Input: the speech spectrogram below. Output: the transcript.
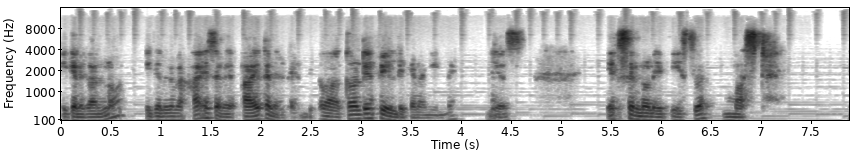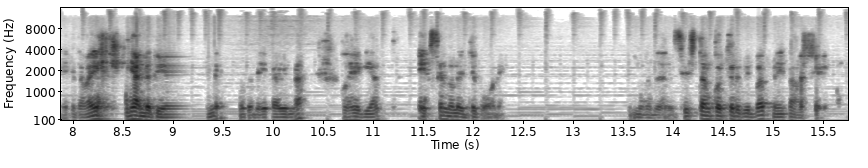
ඉගෙන ගන්නවා. ඉගෙනගෙන ආයසන ආයතනට ඇද කන්ට ෆිල්ඩ එකනගන්න යස් එක්සල් නොල පිස්ස මස්ට එක තමයි කියන්න තියෙන්නේ. මොක දේකවිල්ලා ඔහ ගියත් එක්සල් නොලෙජ්ජ පෝනේ මොකද සිිස්ටම් කොච්චර තිබත් මේ අවශ්‍යයනවා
